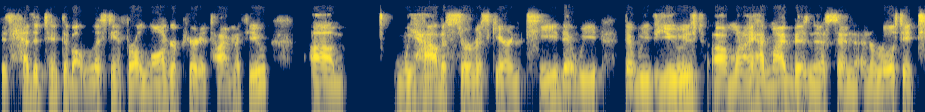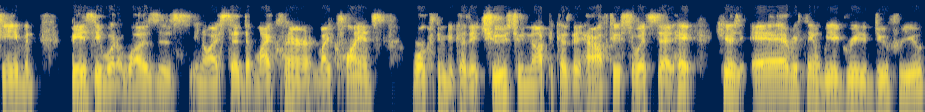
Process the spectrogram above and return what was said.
is hesitant about listing for a longer period of time with you, um, we have a service guarantee that we that we've used um, when I had my business and, and, a real estate team. And basically, what it was is, you know, I said that my client my clients work with me because they choose to, not because they have to. So it said, hey, here's everything we agree to do for you,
